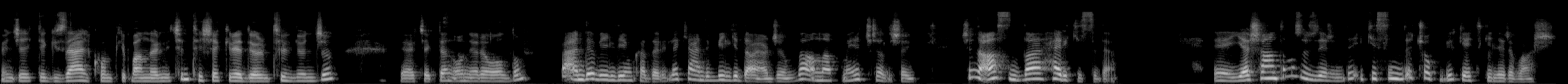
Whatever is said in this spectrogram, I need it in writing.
Öncelikle güzel komplimanların için teşekkür ediyorum Tülgüncüm. Gerçekten onere oldum. Ben de bildiğim kadarıyla kendi bilgi dağarcığımda anlatmaya çalışayım. Şimdi aslında her ikisi de. Ee, yaşantımız üzerinde ikisinin de çok büyük etkileri var.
